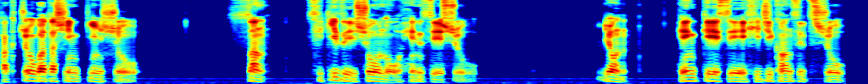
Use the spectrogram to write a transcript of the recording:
拡張型心筋症。3、脊髄小脳変性症。4、変形性肘関節症。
